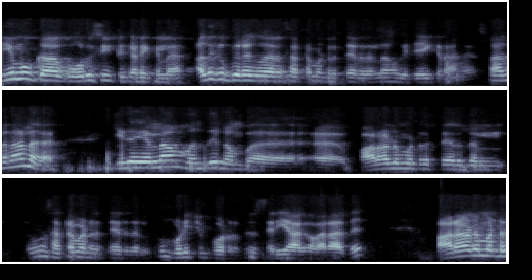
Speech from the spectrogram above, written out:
திமுகவுக்கு ஒரு சீட்டு கிடைக்கல. அதுக்கு பிறகு வர சட்டமன்ற தேர்தலில் அவங்க ஜெயிக்கிறாங்க. ஸோ அதனால இதையெல்லாம் வந்து நம்ம அஹ், பாராளுமன்ற தேர்தலுக்கும் சட்டமன்ற தேர்தலுக்கும் முடிச்சு போடுறது சரியாக வராது. பாராளுமன்ற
